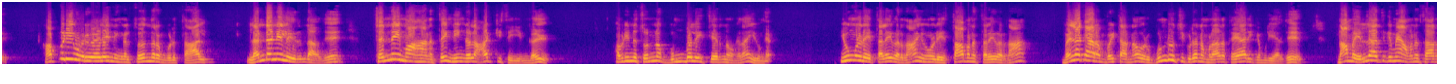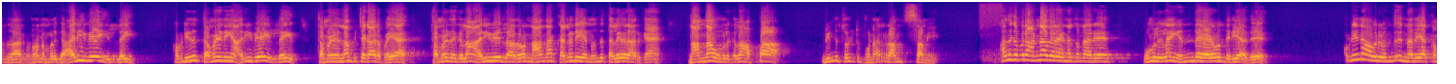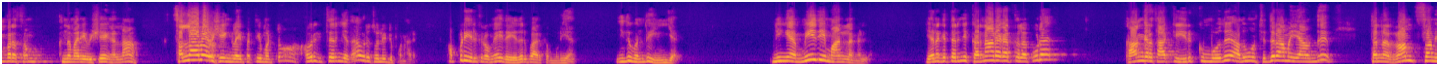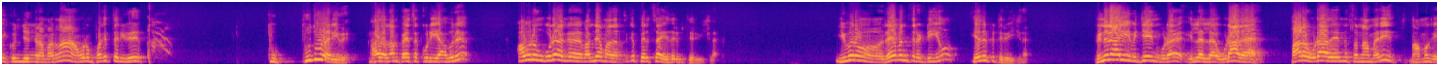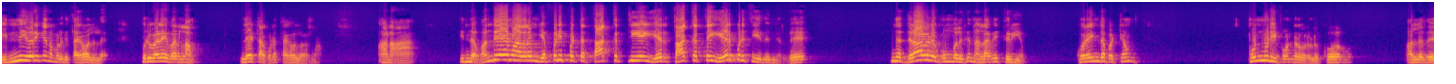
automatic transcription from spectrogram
அப்படி ஒருவேளை நீங்கள் சுதந்திரம் கொடுத்தால் லண்டனில் இருந்தாவது சென்னை மாகாணத்தை நீங்கள் ஆட்சி செய்யுங்கள். அப்படின்னு சொன்ன கும்பலை சேர்ந்தவங்க தான் இவங்க. இவங்களுடைய தலைவர் தான் இவங்களுடைய ஸ்தாபன தலைவர் தான். வெள்ளக்காரன் போயிட்டான்னா ஒரு குண்டூசி கூட நம்மளால தயாரிக்க முடியாது. நாம் எல்லாத்துக்குமே அவனை சார்ந்துதான் இருக்கணும். நம்மளுக்கு அறிவே இல்லை. அப்படின்னு தமிழனையும் அறிவே இல்லை. தமிழெல்லாம் பிச்சைக்கார பைய. தமிழனுக்கெல்லாம் அறிவே இல்லாதவன். நான் தான் கன்னடியன் வந்து தலைவராக இருக்கேன். நான் தான் உங்களுக்கெல்லாம் அப்பா அப்படின்னு சொல்லிட்டு போனார் ராமசாமி. அதுக்கப்புறம் அண்ணாதுரை என்ன சொன்னார்? உங்களுக்கெல்லாம் எந்த இழவும் தெரியாது. அப்படின்னு அவர் வந்து நிறையா கம்பரசம் அந்த மாதிரி விஷயங்கள்லாம் சல்லாப விஷயங்களை பற்றி மட்டும் அவருக்கு தெரிஞ்சதை அவர் சொல்லிட்டு போனார். அப்படி இருக்கிறவங்க இதை எதிர்பார்க்க முடியாது. இது வந்து இங்கே. நீங்க மீதி மாநிலங்கள்ல. எனக்கு தெரிஞ்சு கர்நாடகத்துல கூட காங்கிரஸ் ஆட்சி இருக்கும்போது அதுவும் சித்தராமையா வந்து தன்னை ராம்சாமி குஞ்சுங்கிற மாதிரி தான் அவரும் பகுத்தறிவு பு- புது அறிவு. அதெல்லாம் பேசக்கூடிய அவரு. அவரும் கூட அங்க வந்தே மாதரத்துக்கு பெருசா எதிர்ப்பு தெரிவிக்கல. இவரும் ரேவந்த் ரெட்டியும் எதிர்ப்பு தெரிவிக்கல. பினராயி விஜயன் கூட இல்ல இல்ல விடாத பாட விடாதேன்னு சொன்ன மாதிரி நமக்கு இன்னி வரைக்கும் நம்மளுக்கு தகவல் இல்லை. ஒருவேளை வரலாம். லேட்டாக கூட தகவல் வரலாம். ஆனால் இந்த வந்தே மாதரம் எப்படிப்பட்ட தாக்கத்தையே ஏற் தாக்கத்தை ஏற்படுத்தியதுங்கிறது இந்த திராவிட கும்பலுக்கு நல்லாவே தெரியும். குறைந்தபட்சம் பொன்முடி போன்றவர்களுக்கோ அல்லது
